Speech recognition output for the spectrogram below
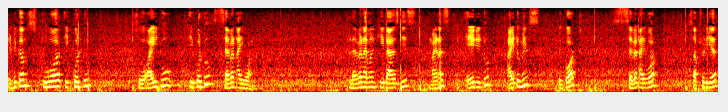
It becomes 2 or equal to so I2 equal to 7 I1. 11 I1 keep as it is minus 8 into I2 means you got 7 I1 substitute here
